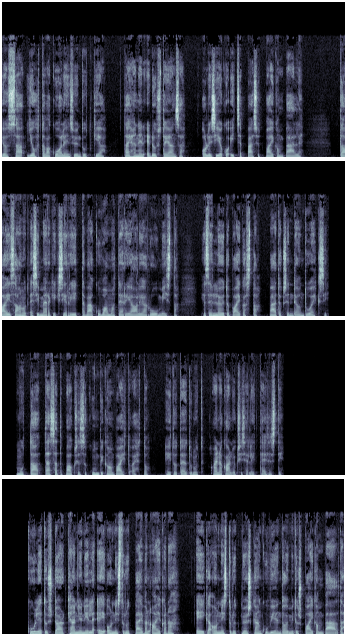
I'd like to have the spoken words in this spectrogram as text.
jossa johtava kuolinsyyn tutkija tai hänen edustajansa olisi joko itse päässyt paikan päälle tai saanut esimerkiksi riittävää kuvamateriaalia ruumiista ja sen löytöpaikasta päätöksenteon tueksi. Mutta tässä tapauksessa kumpikaan vaihtoehto ei toteutunut ainakaan yksiselitteisesti. Kuljetus Dark Canyonille ei onnistunut päivän aikana, eikä onnistunut myöskään kuvien toimitus paikan päältä,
